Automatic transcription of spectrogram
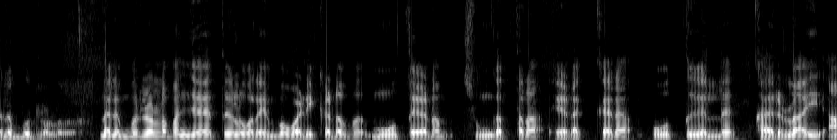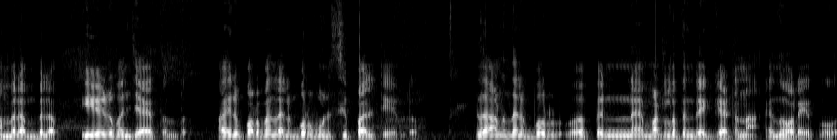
നിലമ്പൂരിലുള്ളത്? നിലമ്പൂരിലുള്ള പഞ്ചായത്തുകൾ പറയുമ്പോൾ വഴിക്കടവ് മൂത്തേടം ചുങ്കത്തറ എടക്കര പോത്തുകല്ല് കരുളായി അമരമ്പലം ഏഴ് പഞ്ചായത്തുണ്ട്. അതിന് പുറമെ നിലമ്പൂർ മുനിസിപ്പാലിറ്റി ഉണ്ട് ഇതാണ് നിലമ്പൂർ പിന്നെ മണ്ഡലത്തിന്റെ ഘടന എന്ന് പറയുന്നത്.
